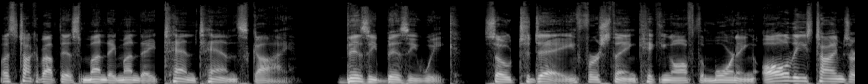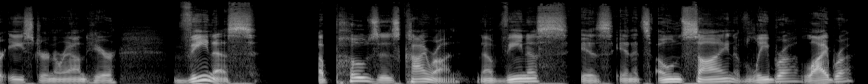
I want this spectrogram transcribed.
Let's talk about this Monday, Monday, 1010 sky. Busy, busy week. So today, first thing, kicking off the morning, all of these times are Eastern around here. Venus opposes Chiron. Now, Venus is in its own sign of Libra, Libra.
